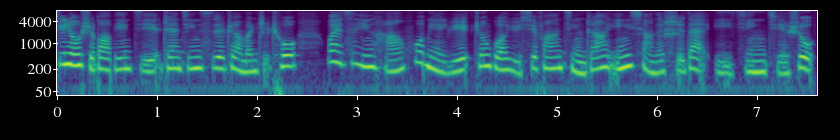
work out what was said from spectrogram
金融时报编辑詹金斯撰文指出，外资银行豁免于中国与西方紧张影响的时代已经结束。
